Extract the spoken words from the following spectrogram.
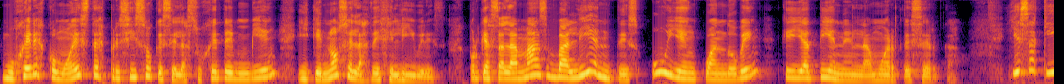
mujeres como esta es preciso que se las sujeten bien y que no se las deje libres, porque hasta las más valientes huyen cuando ven que ya tienen la muerte cerca. Y es aquí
